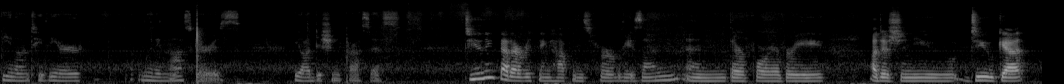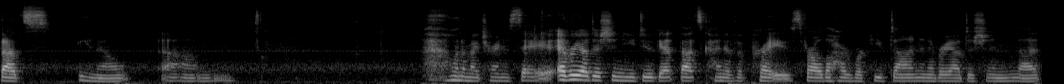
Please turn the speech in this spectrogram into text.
being on tv or winning an oscar is the audition process Do you think that everything happens for a reason and therefore every audition you do get that's, you know, um, what am I trying to say? Every audition you do get that's kind of a praise for all the hard work you've done and every audition that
